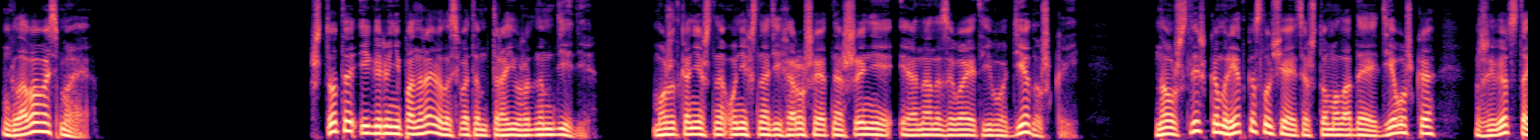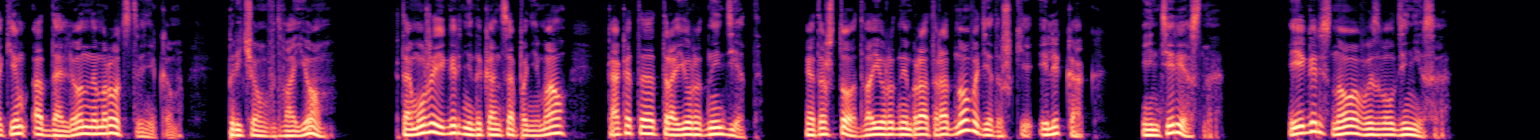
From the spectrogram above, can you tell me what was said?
Глава восьмая. Что-то Игорю не понравилось в этом троюродном деде. Может, конечно, у них с Надей хорошие отношения, и она называет его дедушкой. Но уж слишком редко случается, что молодая девушка живет с таким отдаленным родственником, причем вдвоем. К тому же Игорь не до конца понимал, как это троюродный дед. Это что, двоюродный брат родного дедушки или как? Интересно. Игорь снова вызвал Дениса.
